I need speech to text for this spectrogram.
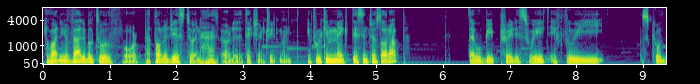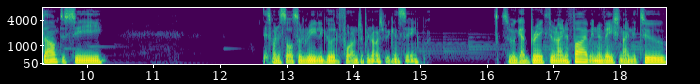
providing a valuable tool for pathologists to enhance early detection and treatment. If we can make this into a startup, that would be pretty sweet. If we scroll down to see This one is also really good for entrepreneurs, we can see. So we got breakthrough 95, innovation 92,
